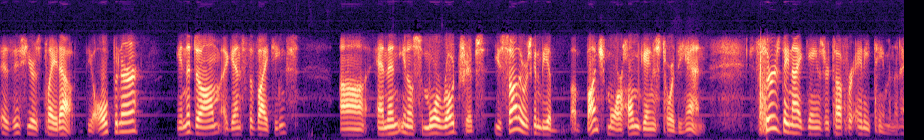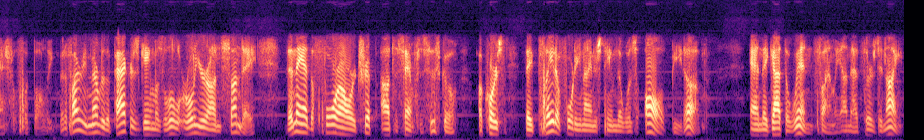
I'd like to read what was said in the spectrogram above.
as this year's played out, the opener in the dome against the Vikings uh, and then you know some more road trips. You saw there was going to be a, a bunch more home games toward the end. Thursday night games are tough for any team in the National Football League. But if I remember, the Packers game was a little earlier on Sunday. Then they had the four-hour trip out to San Francisco. Of course, they played a 49ers team that was all beat up, and they got the win finally on that Thursday night.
